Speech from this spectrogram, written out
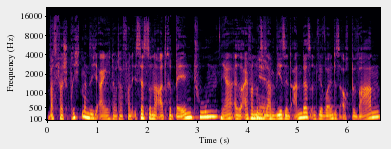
was verspricht man sich eigentlich noch davon? Ist das so eine Art Rebellentum? Ja, also einfach nur ja. zu sagen, wir sind anders und wir wollen das auch bewahren.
